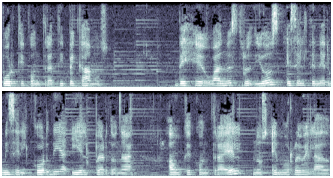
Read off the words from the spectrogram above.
porque contra ti pecamos. De Jehová nuestro Dios es el tener misericordia y el perdonar aunque contra Él nos hemos rebelado.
